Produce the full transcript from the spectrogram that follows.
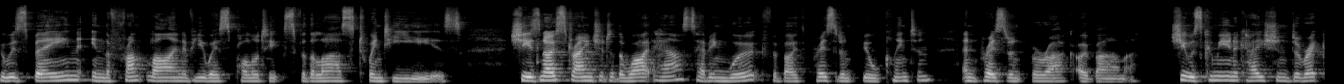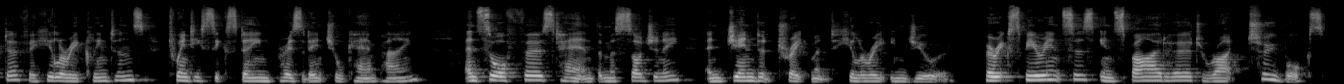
who has been in the front line of US politics for the last 20 years. She is no stranger to the White House, having worked for both President Bill Clinton and President Barack Obama. She was communication director for Hillary Clinton's 2016 presidential campaign and saw firsthand the misogyny and gendered treatment Hillary endured. Her experiences inspired her to write two books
